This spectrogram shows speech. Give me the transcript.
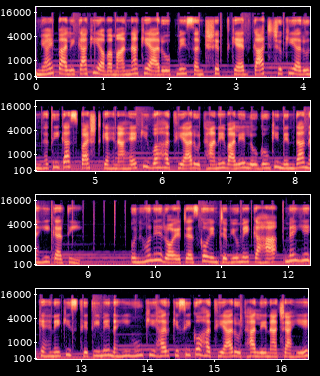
न्यायपालिका की अवमानना के आरोप में संक्षिप्त कैद काट चुकी अरुंधति का स्पष्ट कहना है कि वह हथियार उठाने वाले लोगों की निंदा नहीं करती। उन्होंने रॉयटर्स को इंटरव्यू में कहा, मैं ये कहने की स्थिति में नहीं हूँ कि हर किसी को हथियार उठा लेना चाहिए,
